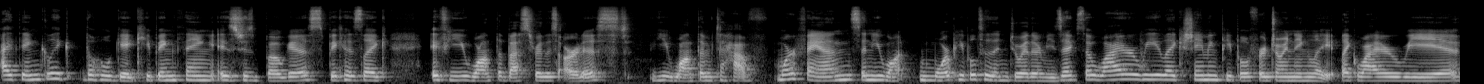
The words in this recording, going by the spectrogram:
I think like the whole gatekeeping thing is just bogus because like if you want the best for this artist, you want them to have more fans and you want more people to enjoy their music. So why are we like shaming people for joining late? Like why are we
